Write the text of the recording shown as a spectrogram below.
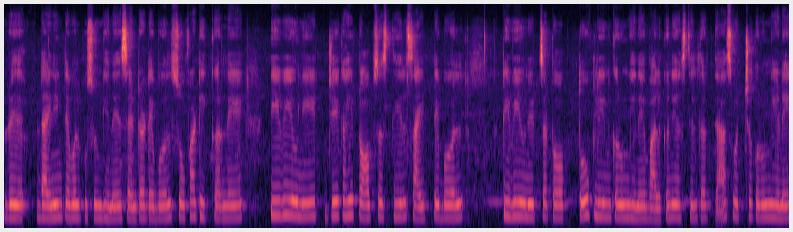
रे डायनिंग टेबल पुसून घेणे सेंटर टेबल सोफा ठीक करणे टी व्ही युनिट जे काही टॉप्स असतील साईड टेबल टी व्ही युनिटचा टॉप तो क्लीन करून घेणे बाल्कनी असतील तर त्या स्वच्छ करून घेणे.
